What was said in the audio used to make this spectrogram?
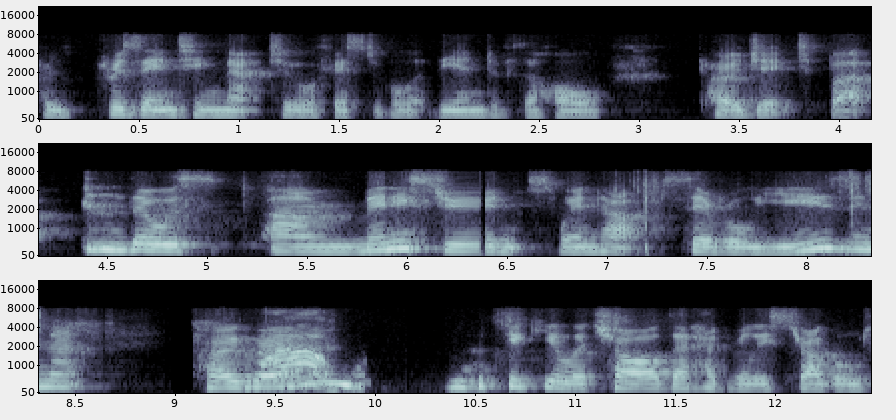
pre- presenting that to a festival at the end of the whole project. But there was um, many students went up several years in that program. Wow. In particular, child that had really struggled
